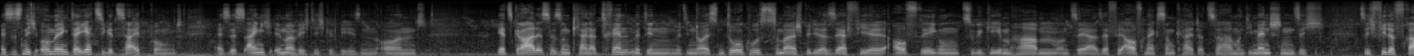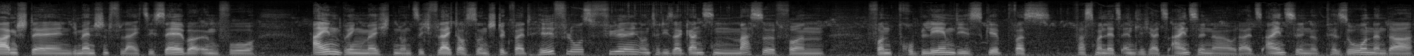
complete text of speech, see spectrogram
es ist nicht unbedingt der jetzige Zeitpunkt. Es ist eigentlich immer wichtig gewesen. Und jetzt gerade ist ja so ein kleiner Trend mit den, mit den neuesten Dokus zum Beispiel, die da sehr viel Aufregung zugegeben haben und sehr, sehr viel Aufmerksamkeit dazu haben und die Menschen sich, sich viele Fragen stellen, die Menschen vielleicht sich selber irgendwo einbringen möchten und sich vielleicht auch so ein Stück weit hilflos fühlen unter dieser ganzen Masse von, von Problemen, die es gibt, was, was man letztendlich als Einzelner oder als einzelne Person dann da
